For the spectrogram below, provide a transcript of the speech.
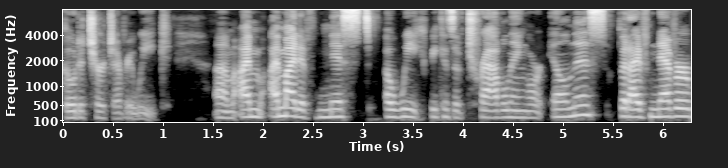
go to church every week. Um, I'm I might have missed a week because of traveling or illness, but I've never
